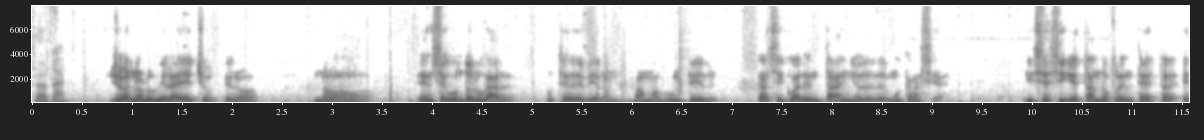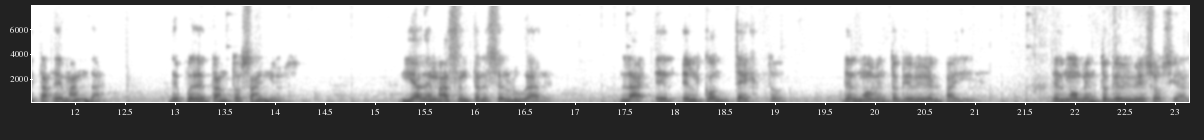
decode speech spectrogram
Claro. Yo no lo hubiera hecho, pero no. En segundo lugar, ustedes vieron, vamos a cumplir casi 40 años de democracia y se sigue estando frente a esta- estas demandas después de tantos años. Y además, en tercer lugar, la- el, el contexto del momento que vive el país, del momento que vive social,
